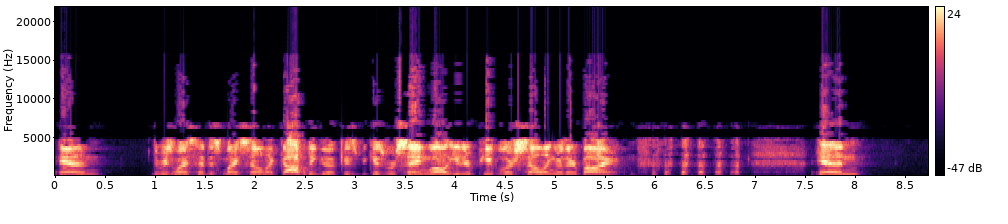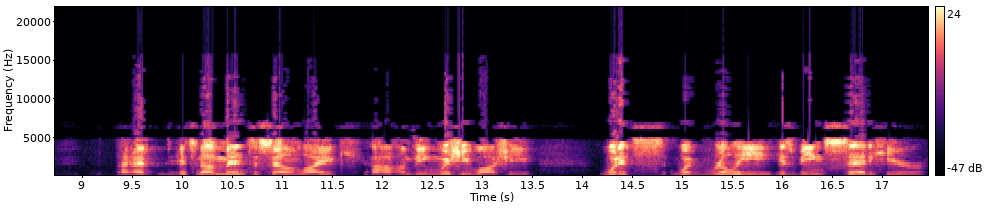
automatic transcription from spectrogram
And the reason why I said this might sound like gobbledygook is because we're saying, well, either people are selling or they're buying. and I, I, it's not meant to sound like uh, I'm being wishy-washy. What it's what really is being said here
